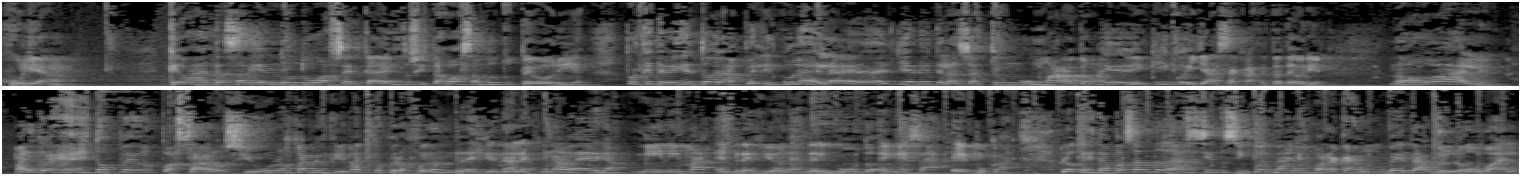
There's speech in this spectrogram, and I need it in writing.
Julián, ¿qué vas a estar sabiendo tú acerca de esto si estás basando tu teoría? Porque te viste todas las películas de la era del hielo y te lanzaste un, maratón ahí de vikingo y ya sacaste esta teoría. No vale. Marico, estos pedos pasaron, si hubo unos cambios climáticos, pero fueron regionales. Una verga mínima en regiones del mundo en esas épocas. Lo que está pasando de hace 150 años para acá es un beta global.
